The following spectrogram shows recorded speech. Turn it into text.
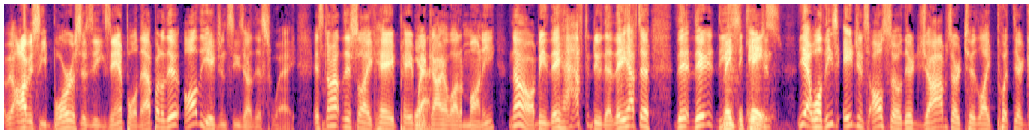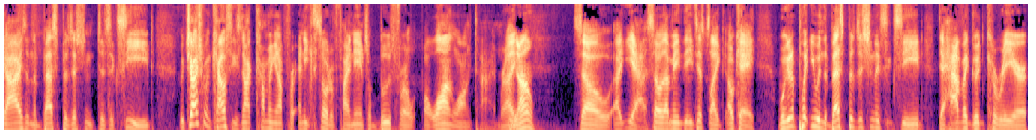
I mean, obviously, Boras is the example of that, but all the agencies are this way. It's not just like, hey, pay my Yeah. guy a lot of money. No, I mean, they have to do that. They have to. They, they're, these Make the case. Agents- yeah, well, these agents also their jobs are to like put their guys in the best position to succeed. Josh Winckowski's not coming up for any sort of financial boost for a, a long, long time, right? No. So uh, yeah, so I mean, it's just like okay, we're going to put you in the best position to succeed, to have a good career,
